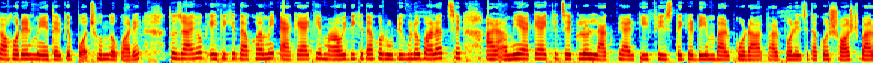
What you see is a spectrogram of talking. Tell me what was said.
শহরের মেয়েদেরকে পছন্দ করে। তো যাই হোক, এইদিকে দেখো আমি একে একে মা ওইদিকে দেখো রুটিগুলো বানাচ্ছে, আর আমি একে একে যেগুলো লাগবে আর কি, ফ্রিজ থেকে ডিম বার করা, তারপরে যে দেখো সস বার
